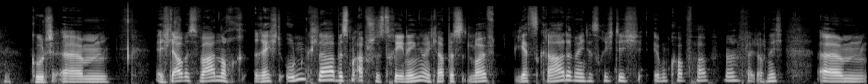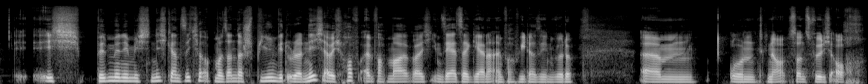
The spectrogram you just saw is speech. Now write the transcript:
Gut, ähm, ich glaube, es war noch recht unklar bis zum Abschlusstraining. Ich glaube, das läuft jetzt gerade, wenn ich das richtig im Kopf habe. Ne? Vielleicht auch nicht. Ähm, ich bin mir nämlich nicht ganz sicher, ob Mosander spielen wird oder nicht, aber ich hoffe einfach mal, weil ich ihn sehr, sehr gerne einfach wiedersehen würde. Ähm, und genau, sonst würde ich auch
